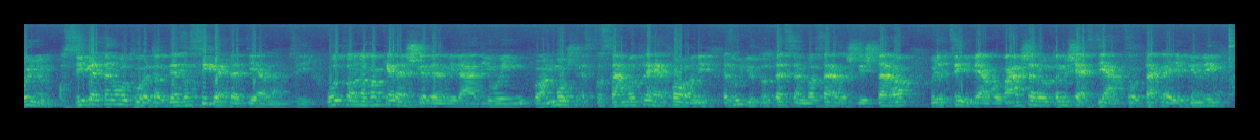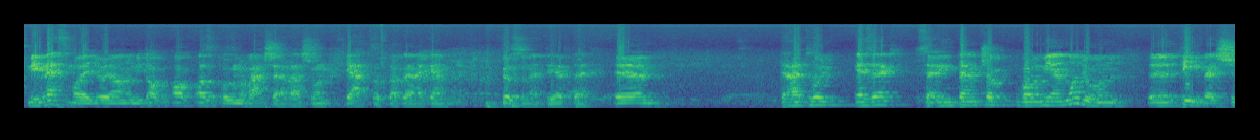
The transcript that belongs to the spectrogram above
hogy mondjam, a szigeten ott voltak, de ez a szigetet jellemzi. Ott vannak a kereskedelmi rádióinkban. Most ezt a számot lehet hallani. Ez úgy jutott eszembe a százas listára, hogy a CBA-ba vásároltam, és ezt játszották le. Egyébként még, még lesz ma egy olyan, amit a, a, azon a vásárláson játszottak le nekem. Köszönet érte. Tehát, hogy ezek szerintem csak valamilyen nagyon téves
